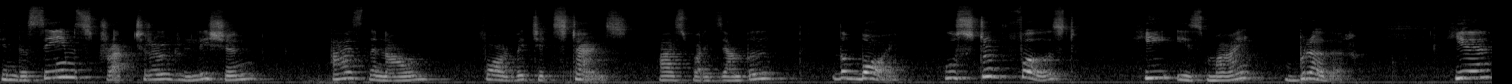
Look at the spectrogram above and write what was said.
in the same structural relation as the noun for which it stands. As for example, the boy who stood first, he is my brother. Here,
